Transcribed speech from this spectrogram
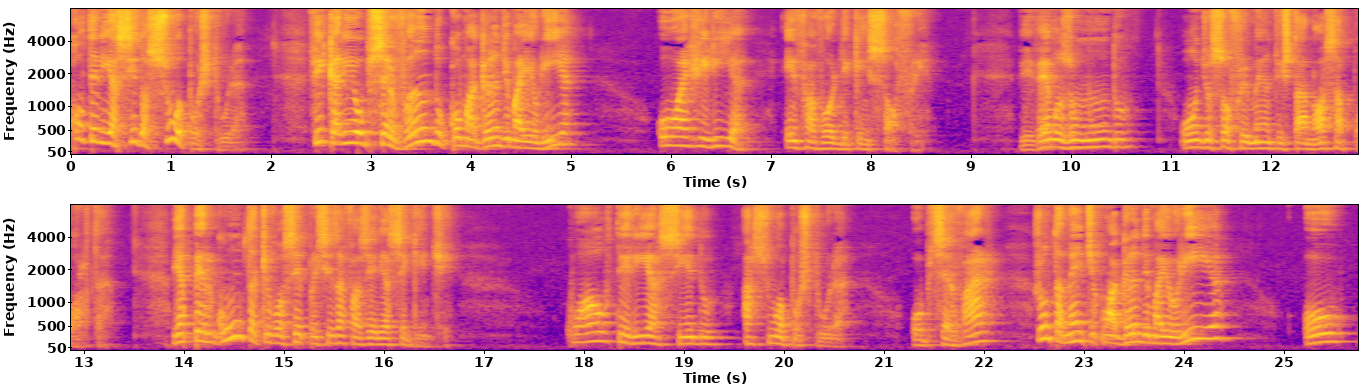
Qual teria sido a sua postura? Ficaria observando como a grande maioria ou agiria em favor de quem sofre? Vivemos um mundo onde o sofrimento está à nossa porta. E a pergunta que você precisa fazer é a seguinte: qual teria sido a sua postura? Observar juntamente com a grande maioria ou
